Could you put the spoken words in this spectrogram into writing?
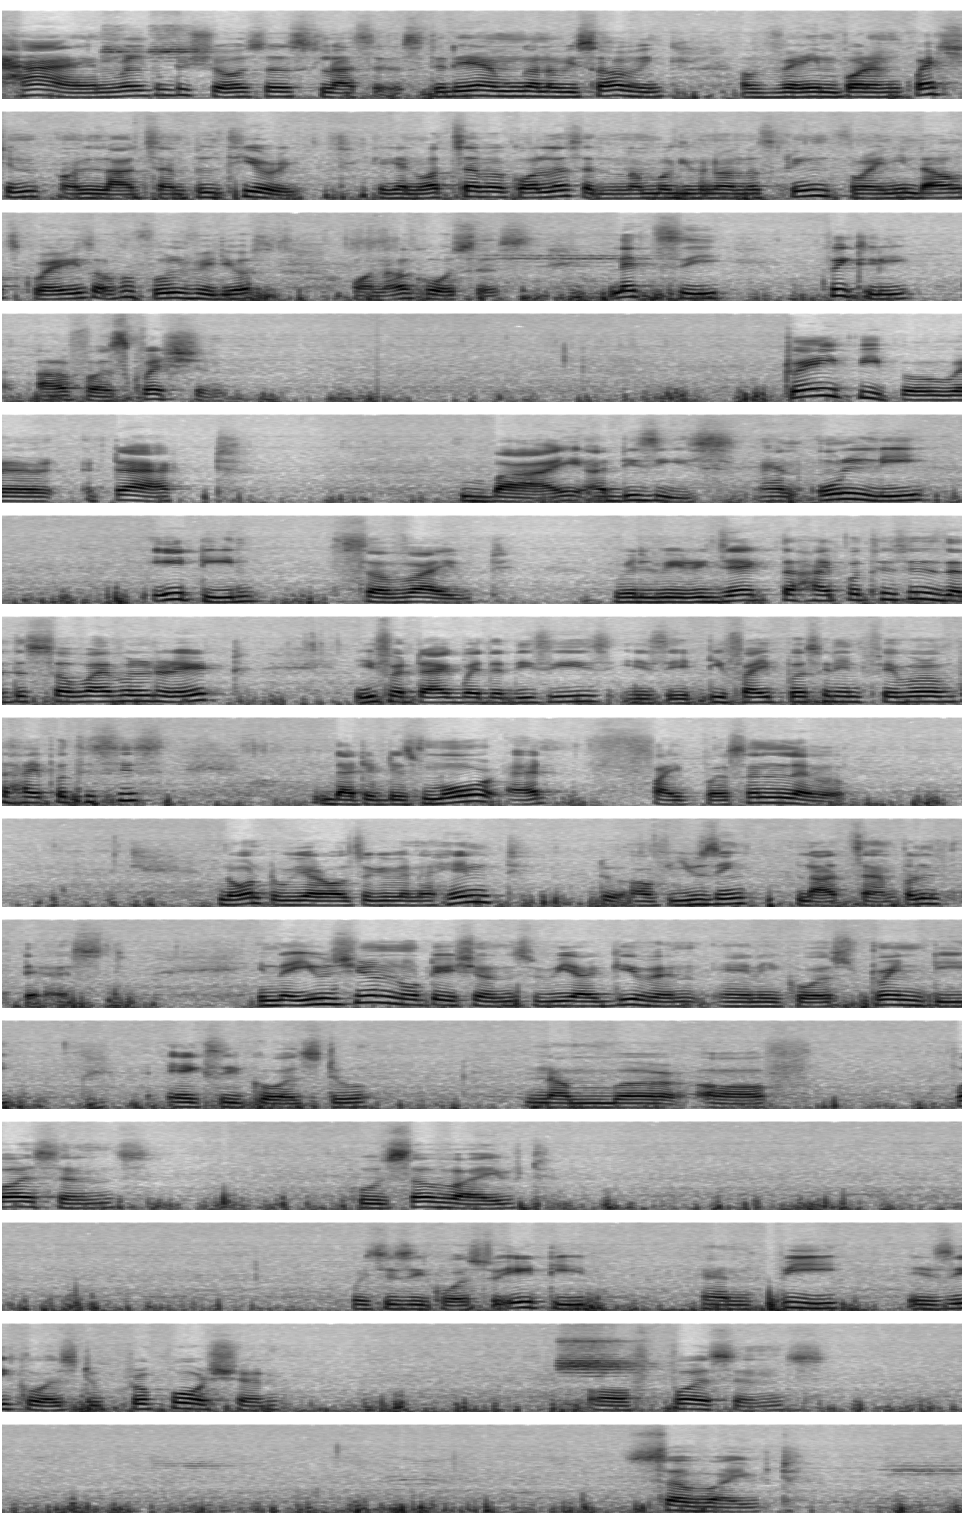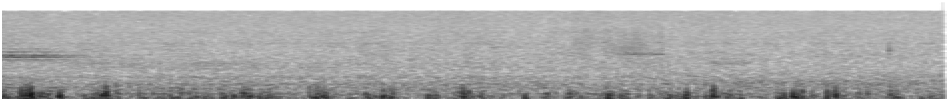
Hi and welcome to Show's classes. Today I'm going to be solving a very important question on large sample theory. You can WhatsApp or call us at the number given on the screen for any doubts, queries or for full videos on our courses. Let's see quickly our first question. 20 people were attacked by a disease and only 18 survived will we reject the hypothesis that the survival rate if attacked by the disease is 85% in favor of the hypothesis that it is more at 5% level? Note we are also given a hint to, of using large sample test. In the usual notations we are given n equals 20 x equals to number of persons who survived which is equals to 18 and P is equals to proportion of persons survived.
